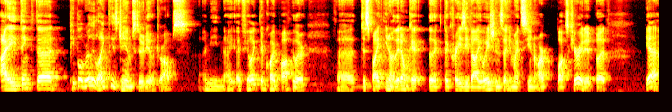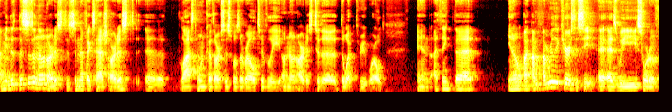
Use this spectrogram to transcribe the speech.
I think that people really like these GM Studio drops. I mean, I, I feel like they're quite popular, uh, despite you know they don't get the, the crazy valuations that you might see in art blocks curated. But yeah, I mean, this, this is a known artist. This is an FX Hash artist. Uh, last one, Catharsis, was a relatively unknown artist to the the Web three world, and I think that you know, I, am I'm really curious to see as we sort of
